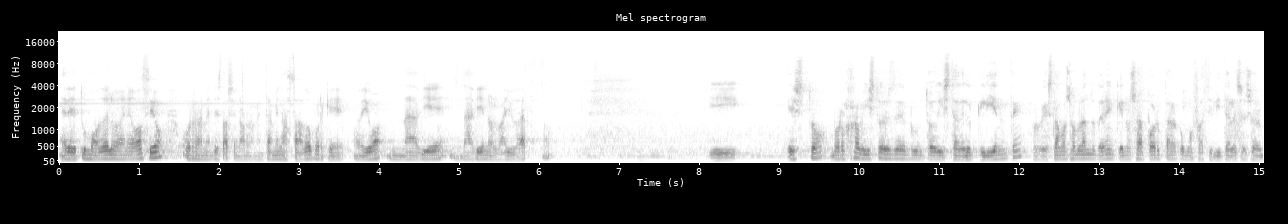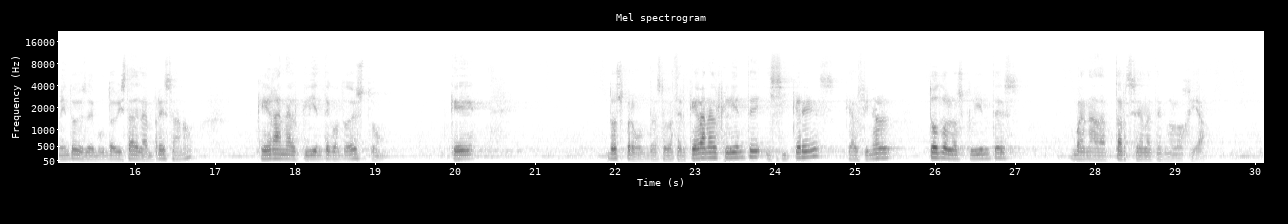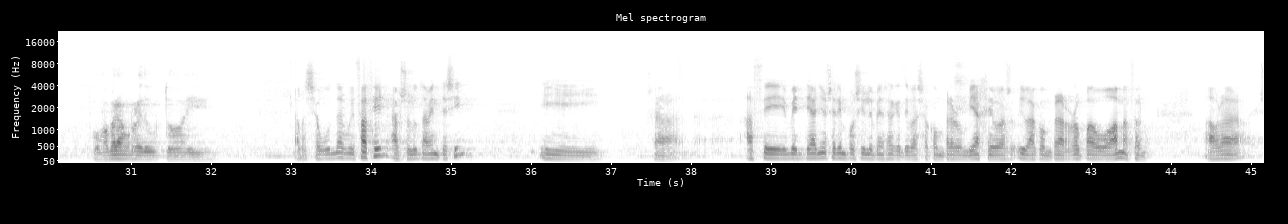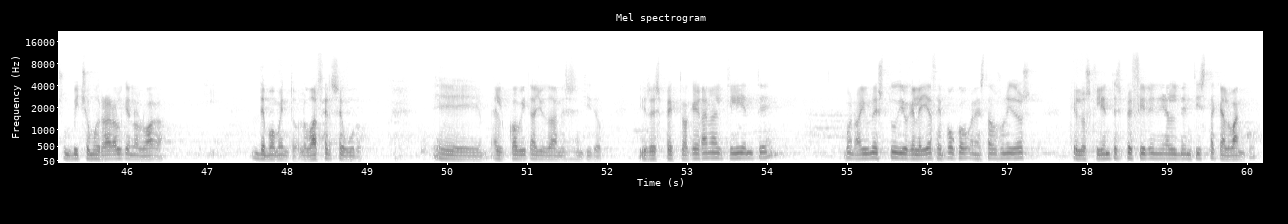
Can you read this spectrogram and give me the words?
de tu modelo de negocio o realmente estás enormemente amenazado porque, como digo, nadie, nadie nos va a ayudar. Y esto, Borja, visto desde el punto de vista del cliente, porque estamos hablando también que nos aporta cómo facilita el asesoramiento desde el punto de vista de la empresa, ¿no? ¿Qué gana el cliente con todo esto? ¿Qué... Dos preguntas te voy a hacer. ¿Qué gana el cliente y si crees que al final todos los clientes van a adaptarse a la tecnología? ¿O habrá un reducto ahí? A la segunda es muy fácil, absolutamente sí. Y, o sea, hace 20 años era imposible pensar que te ibas a comprar un viaje o iba a comprar ropa o Amazon. Ahora es un bicho muy raro el que no lo haga. De momento, lo va a hacer seguro. Eh, el COVID ayuda en ese sentido. Y respecto a qué gana el cliente, bueno, hay un estudio que leí hace poco en Estados Unidos que los clientes prefieren ir al dentista que al banco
